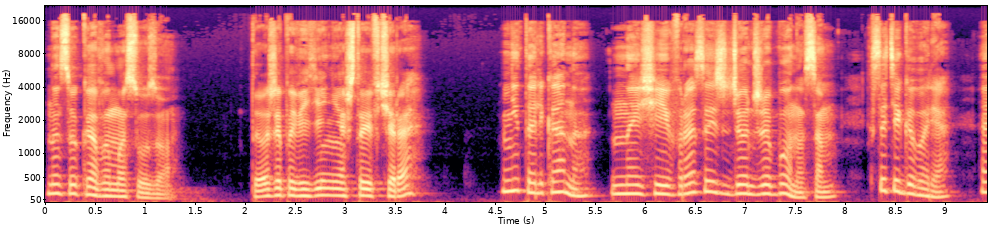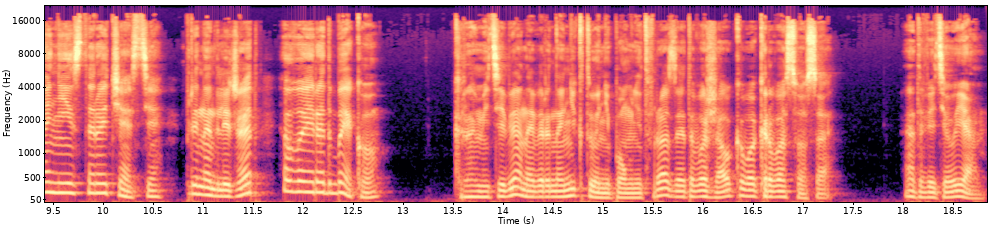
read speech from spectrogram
на Цукавы Масузу. То же поведение, что и вчера? Не только оно, но еще и фразы с Джоджо бонусом. Кстати говоря, они из второй части, принадлежат Вейрат Беку. Кроме тебя, наверное, никто не помнит фразы этого жалкого кровососа. Ответил я.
